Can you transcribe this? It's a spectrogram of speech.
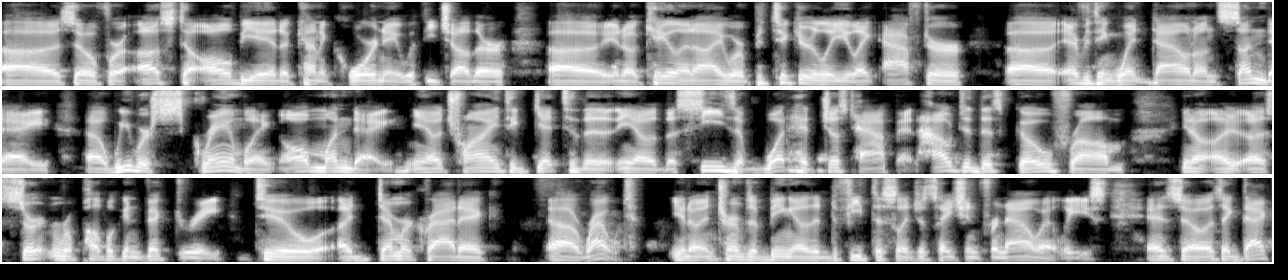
Uh, so for us to all be able to kind of coordinate with each other, uh, you know, Kayla and I were particularly like after uh, everything went down on Sunday, uh, we were scrambling all Monday, you know, trying to get to the, you know, the seeds of what had just happened. How did this go from, you know, a, a certain Republican victory to a Democratic uh, rout? you know, in terms of being able to defeat this legislation for now, at least. And so it's like that,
